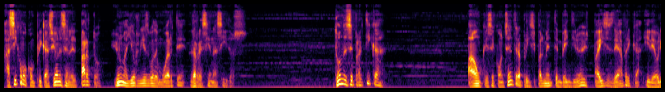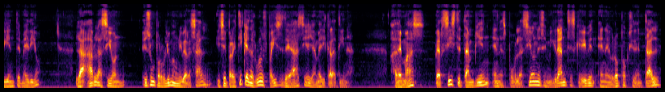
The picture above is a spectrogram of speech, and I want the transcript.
así como complicaciones en el parto y un mayor riesgo de muerte de recién nacidos. ¿Dónde se practica? Aunque se concentra principalmente en 29 países de África y de Oriente Medio, la ablación es un problema universal y se practica en algunos países de Asia y América Latina. Además, persiste también en las poblaciones emigrantes que viven en Europa Occidental,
